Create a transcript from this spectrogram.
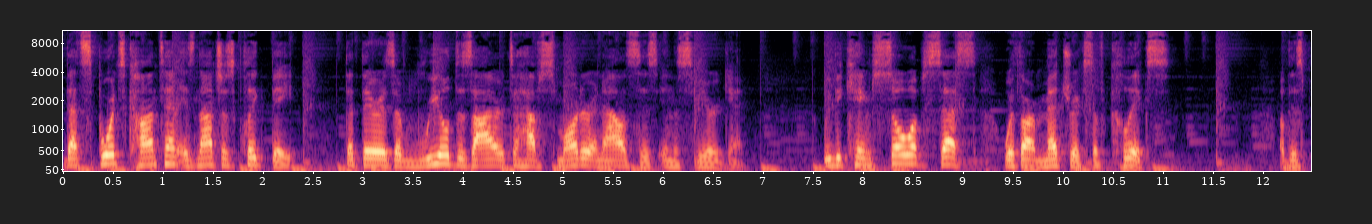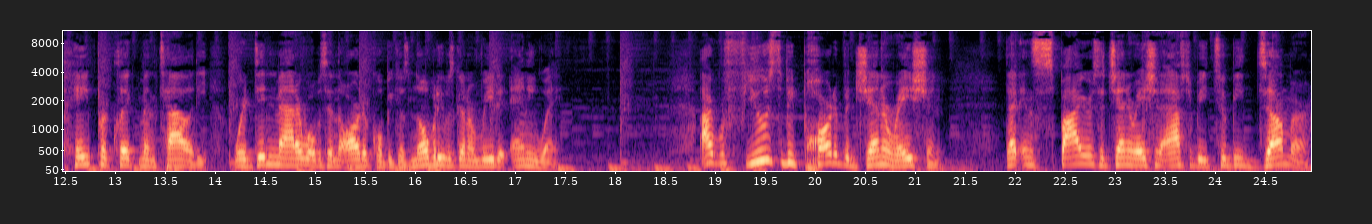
that sports content is not just clickbait, that there is a real desire to have smarter analysis in the sphere again. We became so obsessed with our metrics of clicks, of this pay per click mentality, where it didn't matter what was in the article because nobody was going to read it anyway. I refuse to be part of a generation that inspires a generation after me to be dumber.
